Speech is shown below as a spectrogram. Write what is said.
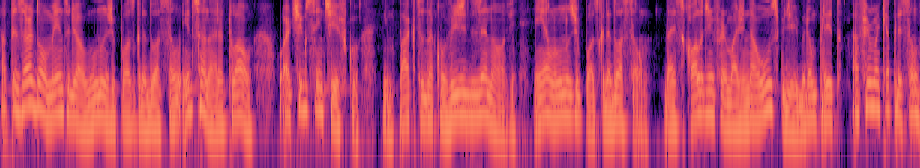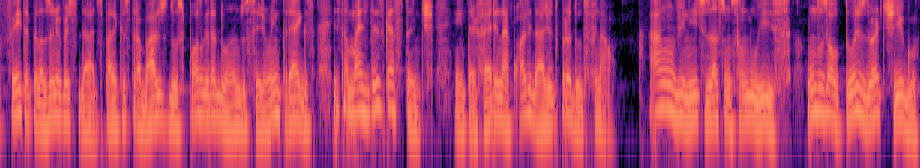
Apesar do aumento de alunos de pós-graduação e do cenário atual, o artigo científico Impacto da Covid-19 em alunos de pós-graduação da Escola de Enfermagem da USP de Ribeirão Preto afirma que a pressão feita pelas universidades para que os trabalhos dos pós-graduandos sejam entregues está mais desgastante e interfere na qualidade do produto final. Alan Vinícius Assunção Luiz, um dos autores do artigo,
